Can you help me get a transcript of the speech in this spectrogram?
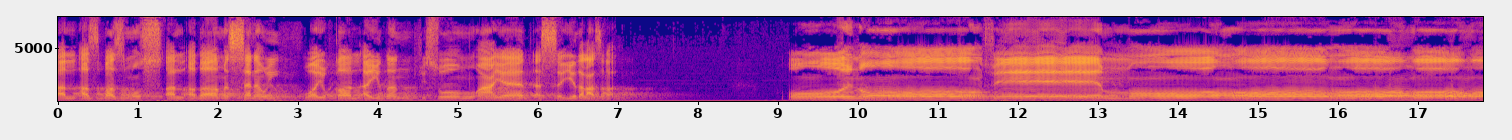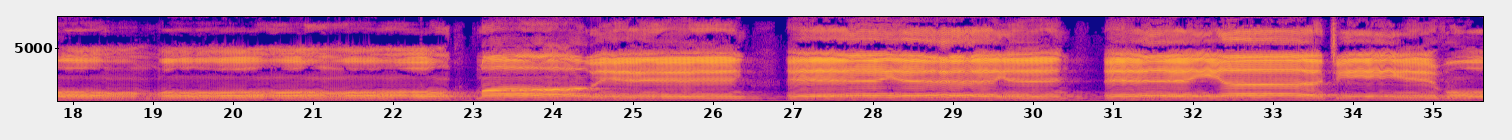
الأزبزموس الأضام السنوي ويقال أيضا في صوم وأعياد السيدة العذراء. في evil.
